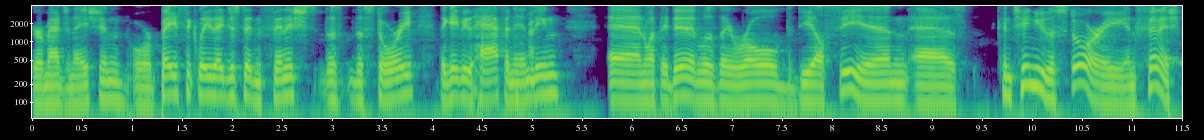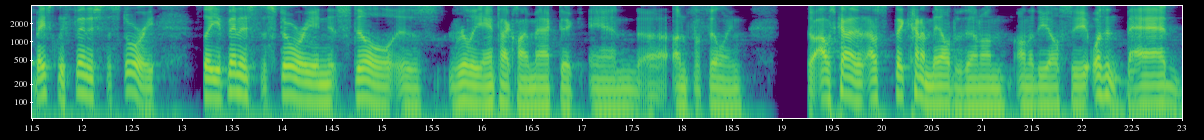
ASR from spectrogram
your imagination, or basically, they just didn't finish the the story. They gave you half an ending, and what they did was they rolled the DLC in as continue the story and finish, basically finish the story. So you finish the story, and it still is really anticlimactic and uh, unfulfilling. So I was kind of, I was, they kind of mailed it in on on the DLC. It wasn't bad,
